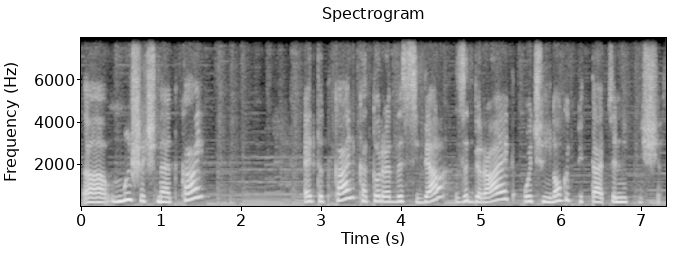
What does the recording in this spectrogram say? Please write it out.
э, мышечная ткань это ткань, которая на себя забирает очень много питательных веществ.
